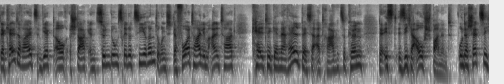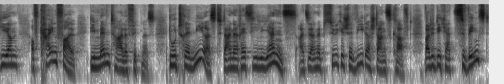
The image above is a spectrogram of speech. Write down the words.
Der Kältereiz wirkt auch stark entzündungsreduzierend und der Vorteil im Alltag, Kälte generell besser ertragen zu können, der ist sicher auch spannend. Unterschätze hier auf keinen Fall die mentale Fitness. Du trainierst deine Resilienz, also deine psychische Widerstandskraft, weil du dich ja zwingst,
